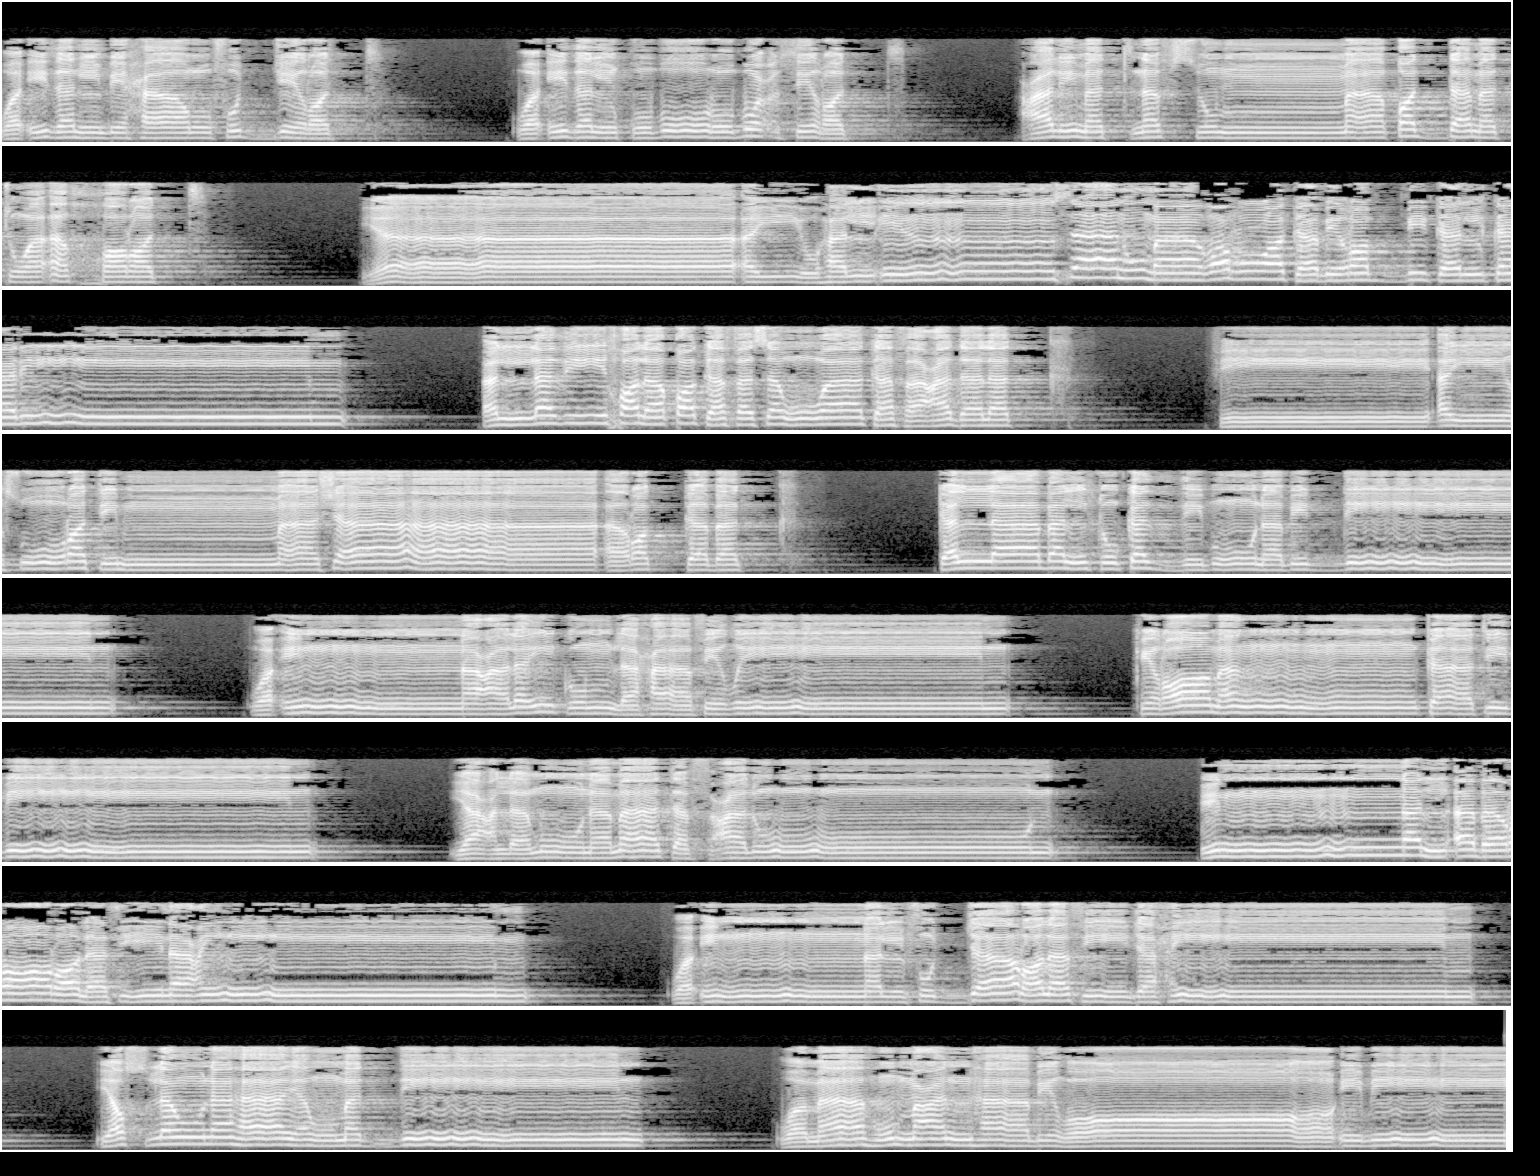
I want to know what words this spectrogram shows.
وإذا البحار فجرت وإذا القبور بعثرت علمت نفس ما قدمت واخرت يا ايها الانسان ما غرك بربك الكريم الذي خلقك فسواك فعدلك في اي صوره ما شاء ركبك كلا بل تكذبون بالدين. وإن عليكم لحافظين. كراما كاتبين. يعلمون ما تفعلون. الأبرار لفي نعيم. وإن الفجار لفي جحيم. يصلونها يوم الدين. وما هم عنها بغائبين.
